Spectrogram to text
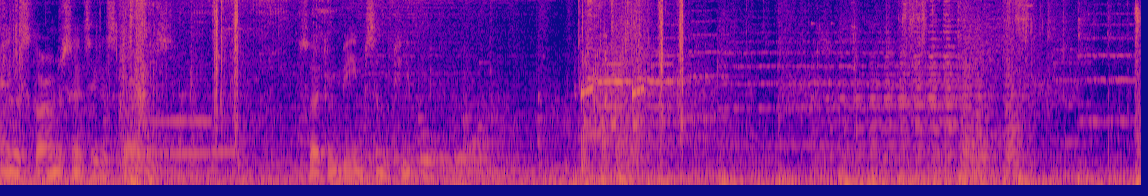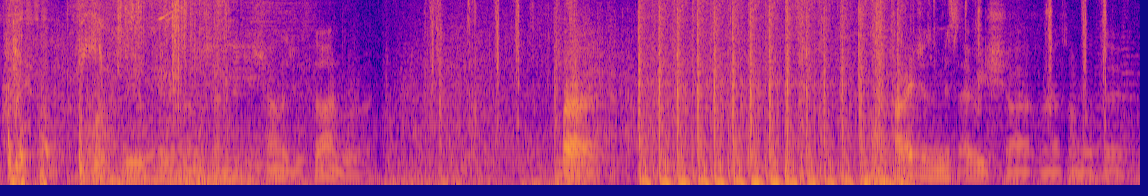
and the scar. I'm just gonna take the scars. So I can beam some people. Dude, hey, I'm just trying to get this challenge is done, bro. Bruh. How'd I just miss every shot? We're not talking about that.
